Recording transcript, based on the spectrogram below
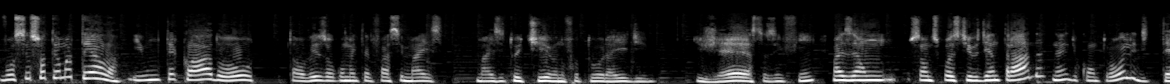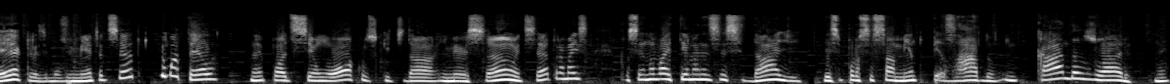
você só ter uma tela e um teclado, ou talvez alguma interface mais, mais intuitiva no futuro aí, de, de gestos, enfim. Mas é um, são dispositivos de entrada, né, de controle, de teclas, de movimento, etc. E uma tela, né? Pode ser um óculos que te dá imersão, etc. Mas você não vai ter uma necessidade desse processamento pesado em cada usuário, né?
